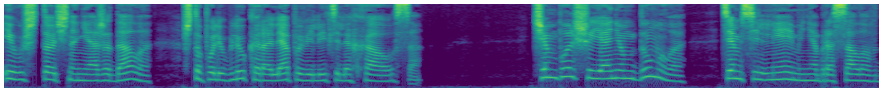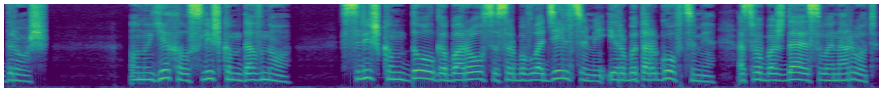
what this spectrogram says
И уж точно не ожидала, что полюблю короля-повелителя хаоса. Чем больше я о нем думала, тем сильнее меня бросало в дрожь. Он уехал слишком давно, слишком долго боролся с рабовладельцами и работорговцами, освобождая свой народ.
